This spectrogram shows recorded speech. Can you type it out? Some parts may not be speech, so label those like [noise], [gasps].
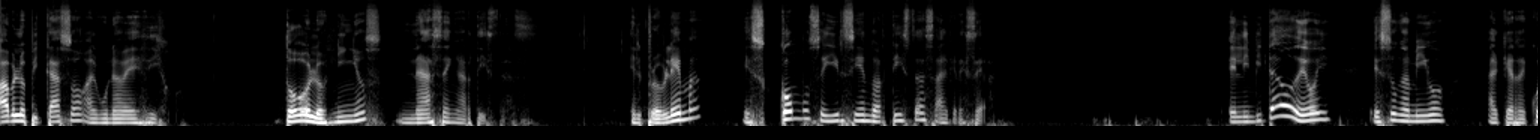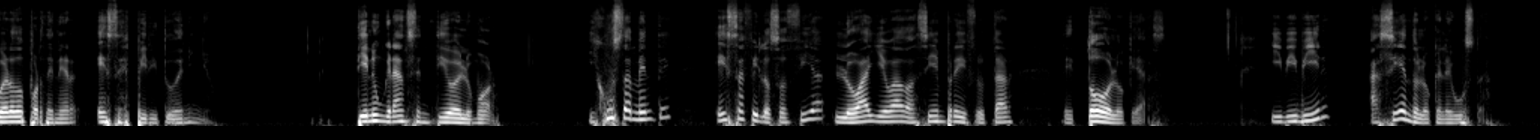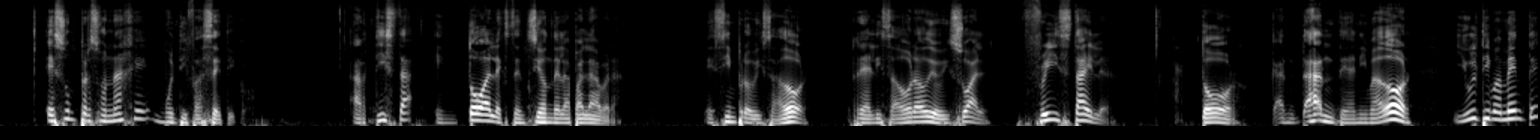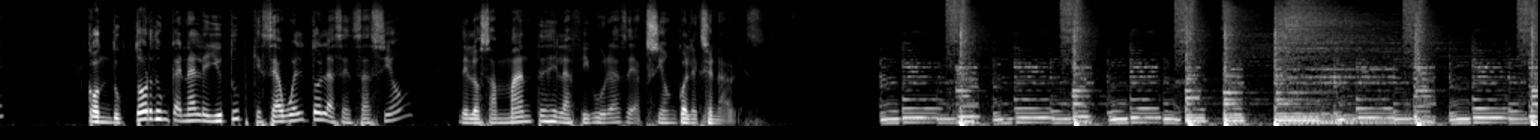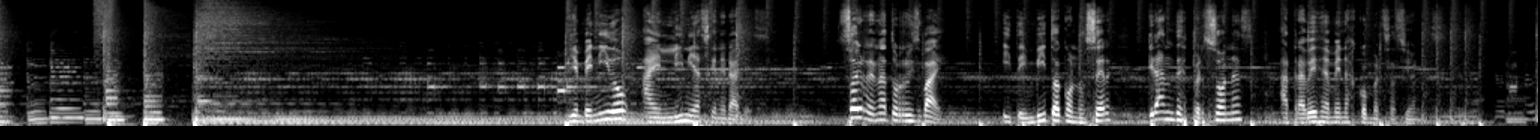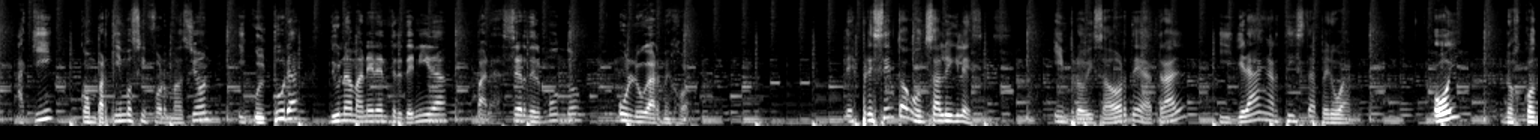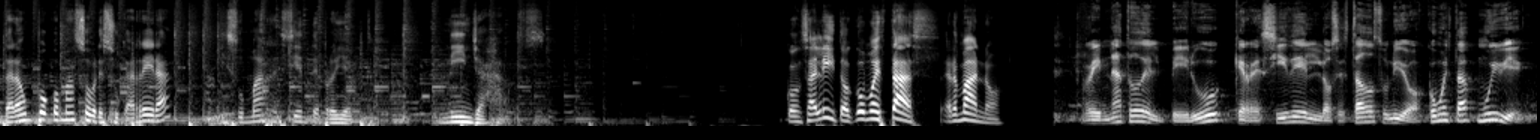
Pablo Picasso alguna vez dijo, todos los niños nacen artistas. El problema es cómo seguir siendo artistas al crecer. El invitado de hoy es un amigo al que recuerdo por tener ese espíritu de niño. Tiene un gran sentido del humor. Y justamente esa filosofía lo ha llevado a siempre disfrutar de todo lo que hace. Y vivir haciendo lo que le gusta. Es un personaje multifacético. Artista en toda la extensión de la palabra. Es improvisador, realizador audiovisual, freestyler, actor, cantante, animador y últimamente conductor de un canal de YouTube que se ha vuelto la sensación de los amantes de las figuras de acción coleccionables. Bienvenido a En Líneas Generales. Soy Renato Ruiz Bay y te invito a conocer grandes personas a través de amenas conversaciones. Aquí compartimos información y cultura de una manera entretenida para hacer del mundo un lugar mejor. Les presento a Gonzalo Iglesias, improvisador teatral y gran artista peruano. Hoy nos contará un poco más sobre su carrera y su más reciente proyecto. Ninja House. Gonzalito, ¿cómo estás, hermano? Renato del Perú, que reside en los Estados Unidos. ¿Cómo estás? Muy bien.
